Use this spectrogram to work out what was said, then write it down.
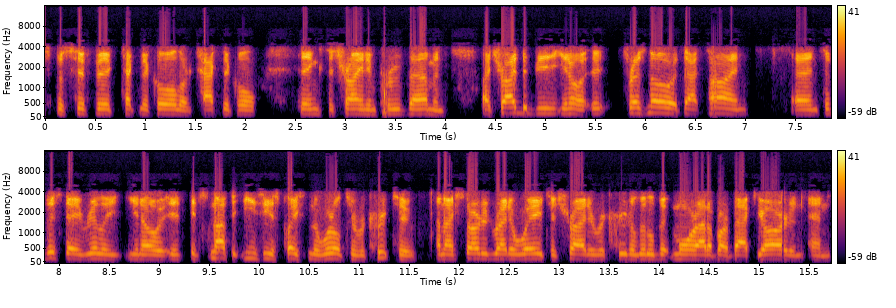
specific technical or tactical things to try and improve them. And I tried to be, you know, it, Fresno at that time and to this day, really, you know, it, it's not the easiest place in the world to recruit to. And I started right away to try to recruit a little bit more out of our backyard and and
